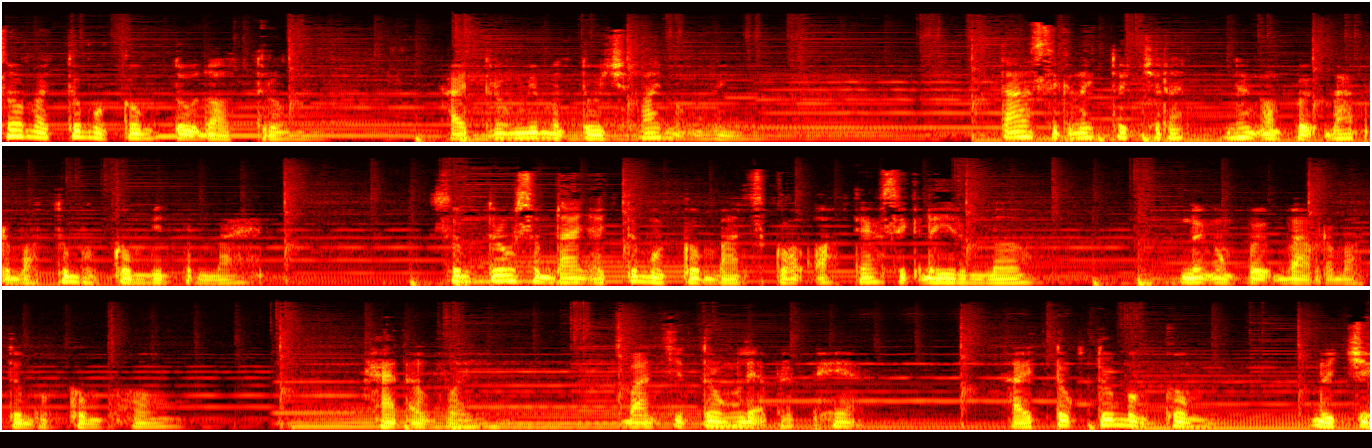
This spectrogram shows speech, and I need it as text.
សូមឲ្យទូបង្គំទូដល់ទ្រង់ ហើយទ្រង់មានបន្ទូលឆ្លើយមកវិញតើសេចក្តីទុច្ចរិតនិងអំពើបាបរបស់ទូបង្គំមានប៉ុន្មានសូមទ្រង់សម្ដែងឲ្យទូបង្គំបានស្គាល់អស់ទាំងសេចក្តីរំលងនិងអំពើបាបរបស់ទូបង្គំផងហេតុអ្វីបានជាទ្រង់លាក់ព្រះភ័ក្រហើយទុកទូបង្គំដូចជា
